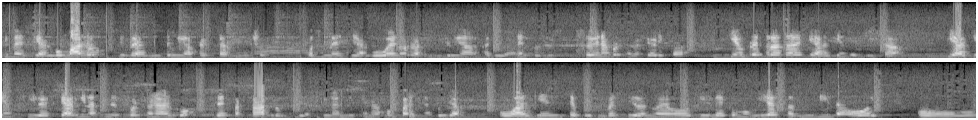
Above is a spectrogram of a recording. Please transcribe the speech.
si me decía algo malo, si realmente me iba a afectar mucho o si me decía algo bueno, realmente me iba a ayudar. Entonces soy una persona que ahorita siempre trata de que alguien se sienta si alguien, si ves que alguien hace un esfuerzo en algo, destacarlo, si ves que una, una compañía tuya o alguien se puso un vestido nuevo, dile como, mira, estás muy linda hoy, o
